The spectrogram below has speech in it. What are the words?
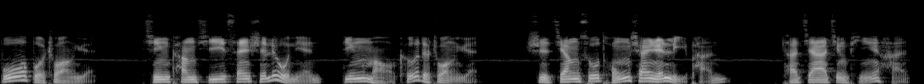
波波状元，清康熙三十六年丁卯科的状元，是江苏铜山人李盘。他家境贫寒，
